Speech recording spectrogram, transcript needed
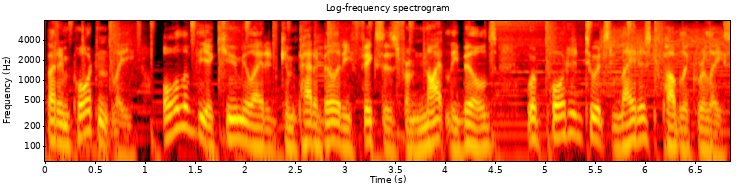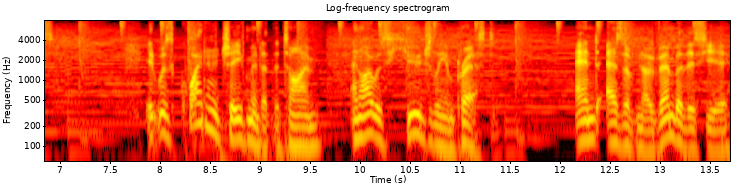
But importantly, all of the accumulated compatibility fixes from nightly builds were ported to its latest public release. It was quite an achievement at the time, and I was hugely impressed. And as of November this year,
